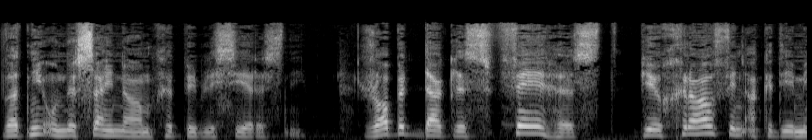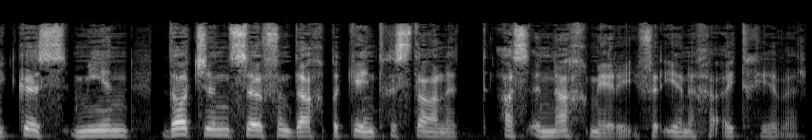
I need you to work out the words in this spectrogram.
wat nie onder sy naam gepubliseer is nie. Robert Douglas Fairhurst, biograaf en akademikus, meen Dodgen sou vandag bekend gestaan het as 'n nagmerrie vir enige uitgewer.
